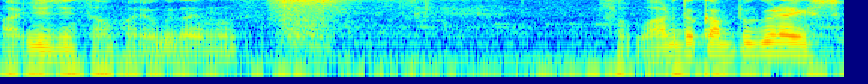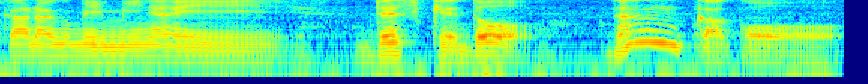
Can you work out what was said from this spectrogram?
あユージンさんおはようございます。そうワールドカップぐらいしかラグビー見ないですけどなんかこ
